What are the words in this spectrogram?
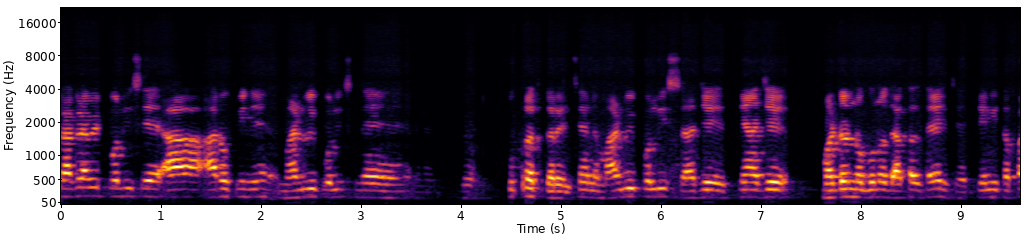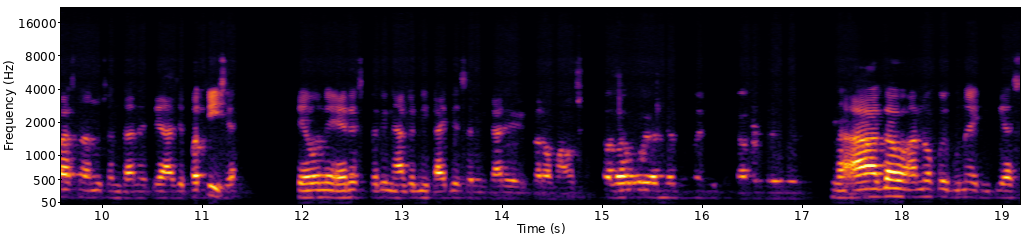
કાગડાવીટ પોલીસે આ આરોપીને માંડવી પોલીસને સુપ્રત કરેલ છે અને માંડવી પોલીસ આજે ત્યાં જે મર્ડરનો ગુનો દાખલ થયેલ છે તેની તપાસના અનુસંધાને તે આજે પતિ છે. તેઓને એરેસ્ટ કરીને આગળની કાયદેસરની કાર્યવાહી કરવામાં આવશે. આ અગાઉ આનો કોઈ ગુનાહિત ઇતિહાસ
